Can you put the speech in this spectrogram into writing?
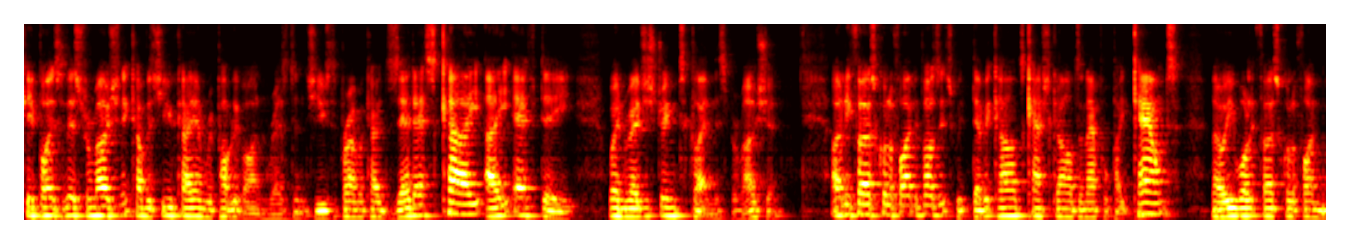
Key points for this promotion it covers UK and Republic of Ireland residents. Use the promo code ZSKAFD when registering to claim this promotion. Only first qualifying deposits with debit cards, cash cards, and Apple Pay count. No e wallet first qualifying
